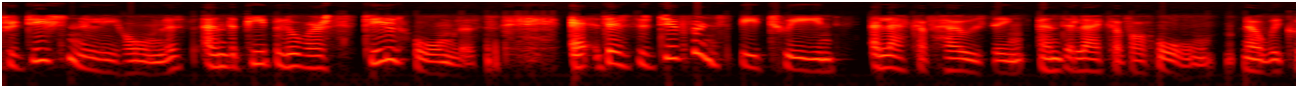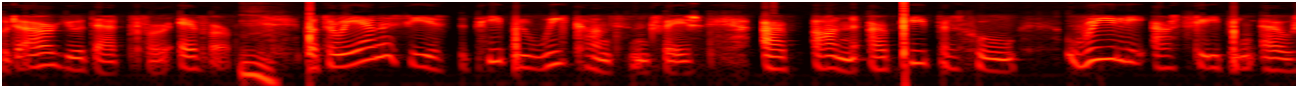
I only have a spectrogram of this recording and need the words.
traditionally homeless and the people who are still homeless. Uh, there's a difference between a lack of housing and the lack of a home. Now, we could argue that forever, mm. but the reality is the people we concentrate are on are people who really are sleeping out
